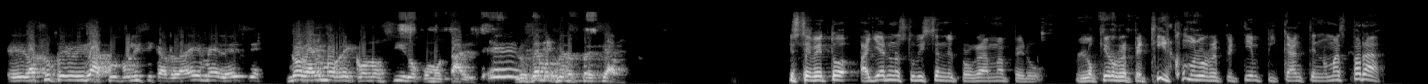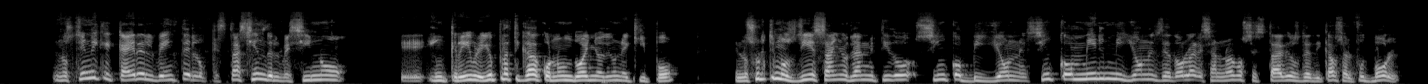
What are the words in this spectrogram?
eh, la superioridad futbolística de la MLS no la hemos reconocido como tal, los hemos menospreciado. Este Beto, ayer no estuviste en el programa, pero lo quiero repetir como lo repetí en picante, nomás para, nos tiene que caer el 20 de lo que está haciendo el vecino eh, increíble. Yo he platicado con un dueño de un equipo, en los últimos 10 años le han metido 5 billones, 5 mil millones de dólares a nuevos estadios dedicados al fútbol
